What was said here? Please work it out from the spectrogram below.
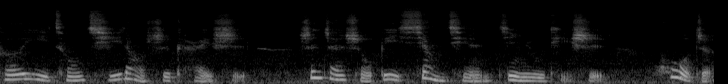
可以从祈祷式开始，伸展手臂向前进入体式，或者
